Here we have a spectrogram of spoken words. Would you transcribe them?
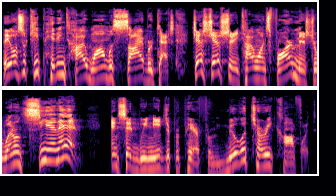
They also keep hitting Taiwan with cyber attacks. Just yesterday, Taiwan's foreign minister went on CNN and said we need to prepare for military conflict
